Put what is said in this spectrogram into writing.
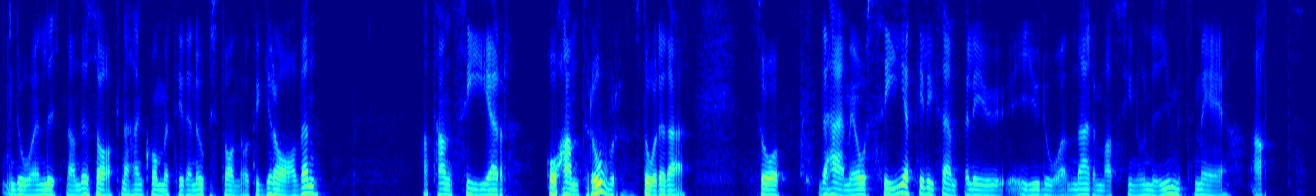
då en liknande sak när han kommer till den uppståndne och till graven. Att han ser och han tror, står det där. Så det här med att se till exempel är ju, är ju då närmast synonymt med att,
